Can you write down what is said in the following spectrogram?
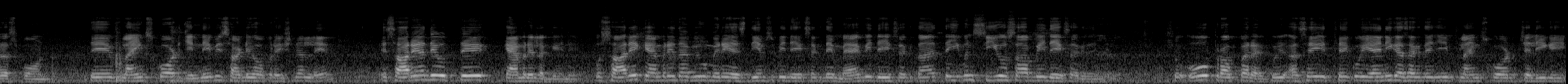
respond ਤੇ ਫਲਾਈਂਗ ਸਕੁਆਡ ਜਿੰਨੇ ਵੀ ਸਾਡੇ ਆਪਰੇਸ਼ਨਲ ਨੇ ਇਹ ਸਾਰਿਆਂ ਦੇ ਉੱਤੇ ਕੈਮਰੇ ਲੱਗੇ ਨੇ। ਉਹ ਸਾਰੇ ਕੈਮਰੇ ਦਾ ਵਿਊ ਮੇਰੇ ਐਸਡੀਐਮਸ ਵੀ ਦੇਖ ਸਕਦੇ ਮੈਂ ਵੀ ਦੇਖ ਸਕਦਾ ਤੇ ਈਵਨ ਸੀਓ ਸਾਹਿਬ ਵੀ ਦੇਖ ਸਕਦੇ ਨੇ। ਸੋ ਉਹ ਪ੍ਰੋਪਰ ਹੈ ਕੋਈ ਅਸੀਂ ਇੱਥੇ ਕੋਈ ਐ ਨਹੀਂ ਕਹਿ ਸਕਦੇ ਜੀ ਫਲਾਈਂਗ ਸਕੁਆਡ ਚਲੀ ਗਈ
